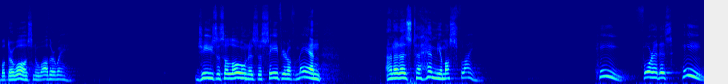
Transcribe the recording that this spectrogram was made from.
But there was no other way. Jesus alone is the Savior of men, and it is to Him you must fly. He, for it is He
